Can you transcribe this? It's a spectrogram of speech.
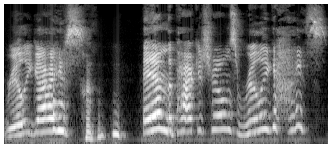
really, guys, and the package films, really, guys.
